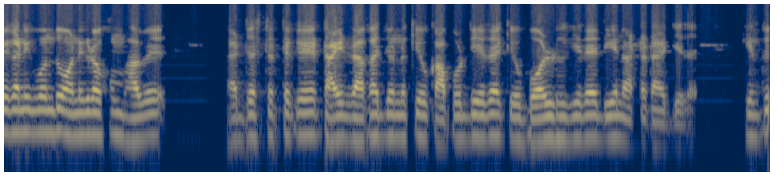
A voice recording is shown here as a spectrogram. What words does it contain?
মেকানিক বন্ধু অনেক রকম ভাবে অ্যাডজাস্টারটাকে টাইট রাখার জন্য কেউ কাপড় দিয়ে দেয়, কেউ বল ঢুকিয়ে দেয়, দিয়ে নাটটা টাইট দিয়ে দেয়। কিন্তু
